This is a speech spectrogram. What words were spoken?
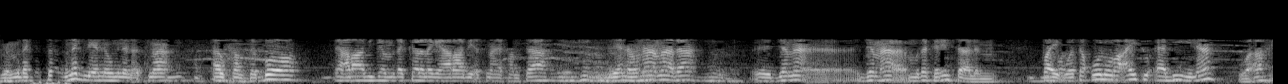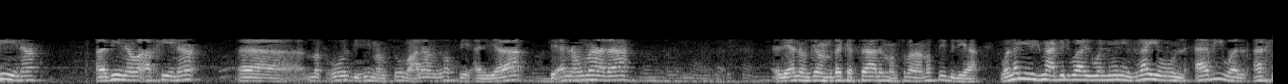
جمع مذكر سالم نقل لأنه من الأسماء الخمسة. بو. إعرابي جمع مذكر لقى إعرابي أسماء خمسة. لأن هنا ماذا؟ جمع جمع مذكر سالم. طيب وتقول رأيت أبينا وأخينا. أبينا وأخينا آه، مفعول به منصوب علامة نصبه الياء لأنه ماذا؟ لأنه جمع مذكر سالم منصوب على نصبه بالياء ولم يجمع بالواو والنون غير الأب والأخ.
